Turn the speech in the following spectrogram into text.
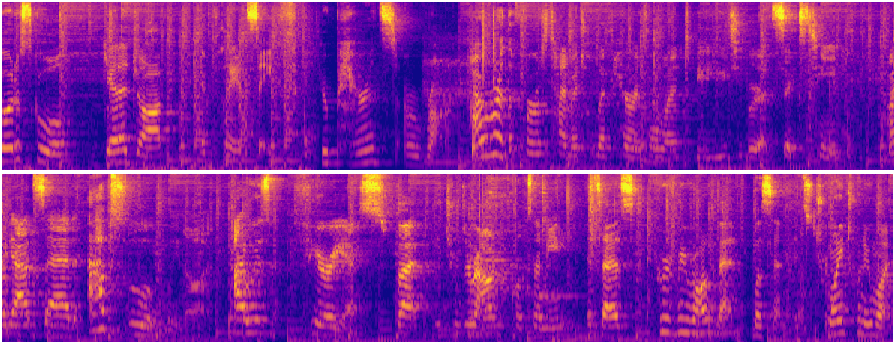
go to school, get a job, and play it safe. Your parents are wrong. I remember the first time I told my parents I wanted to be a YouTuber at 16. My dad said, absolutely not. I was furious, but he turns around, looks at me, and says, prove me wrong then. Listen, it's 2021,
